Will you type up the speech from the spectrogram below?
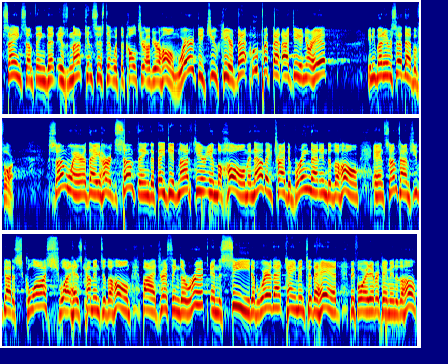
saying something that is not consistent with the culture of your home. Where did you hear that? Who put that idea in your head? Anybody ever said that before? Somewhere they heard something that they did not hear in the home, and now they've tried to bring that into the home. And sometimes you've got to squash what has come into the home by addressing the root and the seed of where that came into the head before it ever came into the home.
